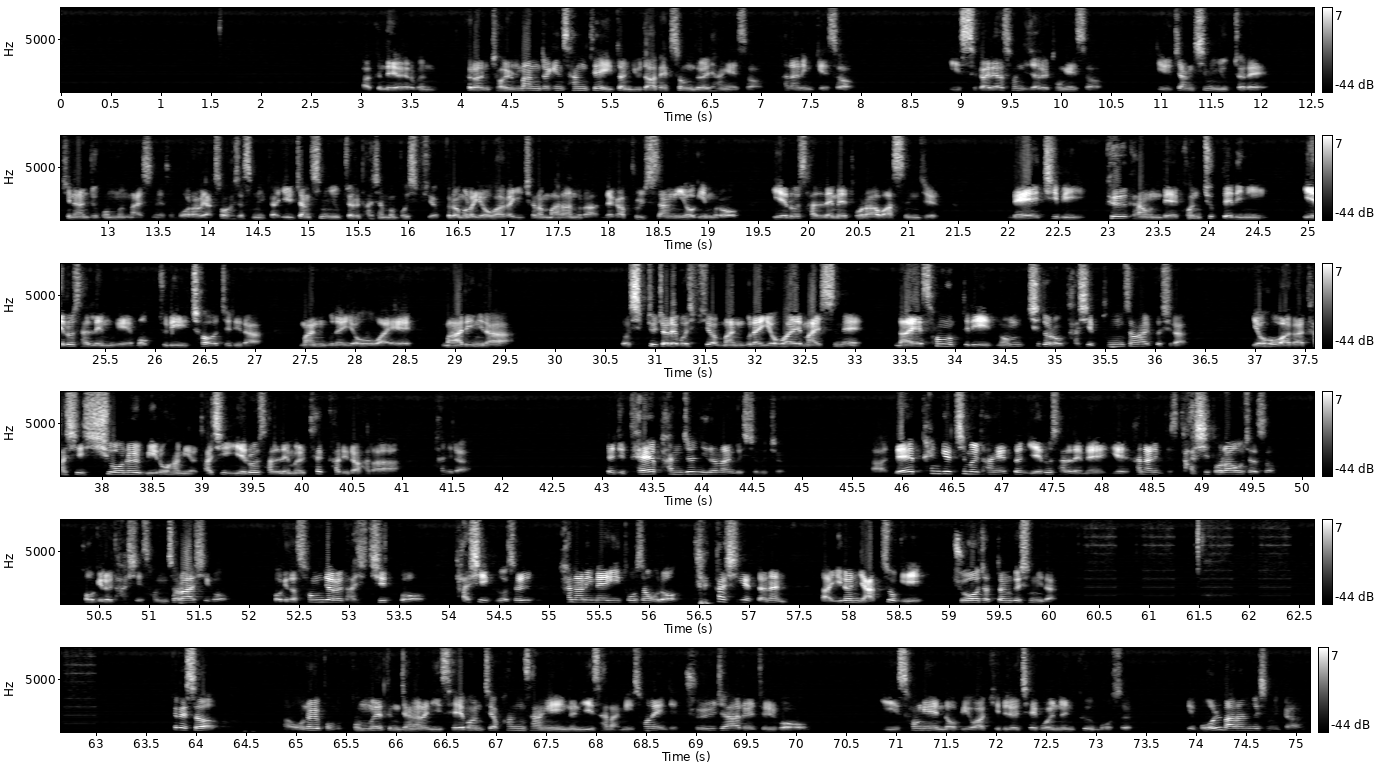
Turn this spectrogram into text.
아, 근데요, 여러분, 그런 절망적인 상태에 있던 유다 백성들을 향해서 하나님께서 이 스가랴 선지자를 통해서 1장 16절에 지난주 본문 말씀에서 뭐라고 약속하셨습니까? 1장 16절을 다시 한번 보십시오. 그러므로 여호와가 이처럼 말하노라 내가 불쌍히 여김으로 예루살렘에 돌아왔은즉 내 집이 그 가운데 건축되리니 예루살렘 위에 먹줄이 쳐지리라 만군의 여호와의 말이니라 또 17절에 보십시오. 만군의 여호와의 말씀에 나의 성읍들이 넘치도록 다시 풍성할 것이라 여호와가 다시 시온을 위로하며 다시 예루살렘을 택하리라 하라 하니라. 이제 대반전이 일어난 것이죠. 그렇죠? 아, 내 팽개침을 당했던 예루살렘에 하나님께서 다시 돌아오셔서 거기를 다시 선설하시고 거기다 성전을 다시 짓고 다시 그것을 하나님의 이 도성으로 택하시겠다는 아, 이런 약속이 주어졌던 것입니다. 그래서 아, 오늘 본문에 등장하는 이 세 번째 황상에 있는 이 사람이 손에 이제 줄자를 들고 이 성의 너비와 길이를 재고 있는 그 모습, 뭘 말하는 것입니까?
